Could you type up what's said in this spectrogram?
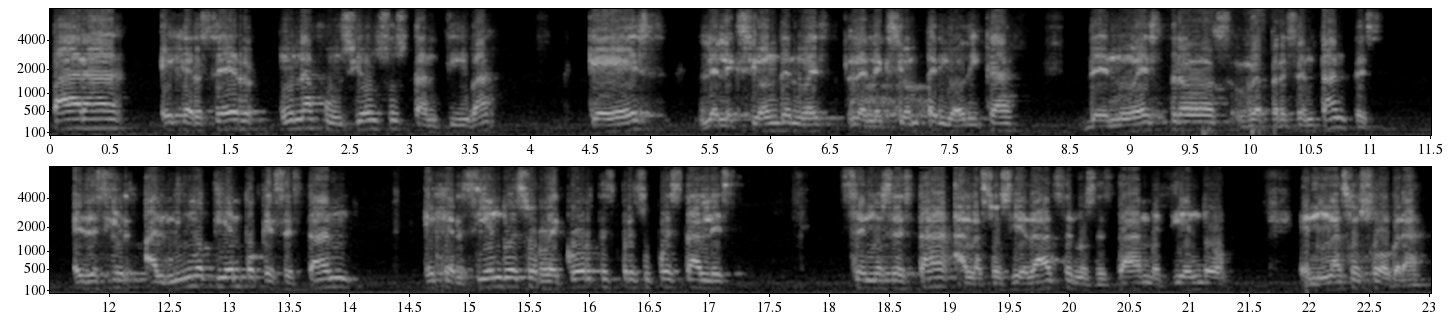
para ejercer una función sustantiva que es la elección de nuestra, la elección periódica de nuestros representantes. Es decir, al mismo tiempo que se están ejerciendo esos recortes presupuestales, se nos está, a la sociedad se nos está metiendo en una zozobra.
